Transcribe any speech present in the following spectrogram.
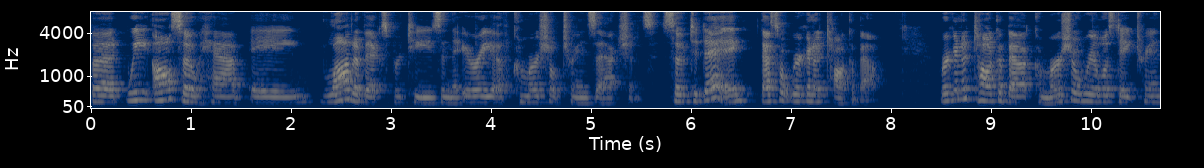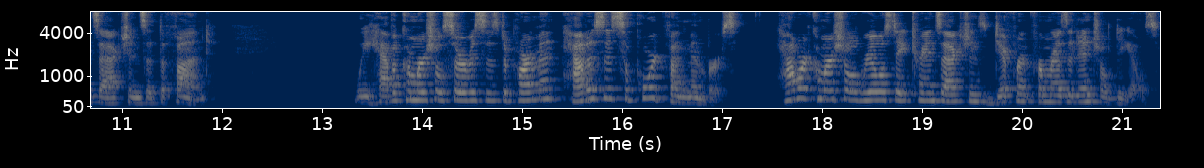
but we also have a lot of expertise in the area of commercial transactions. So today, that's what we're going to talk about. We're going to talk about commercial real estate transactions at the fund. We have a commercial services department. How does it support fund members? How are commercial real estate transactions different from residential deals?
